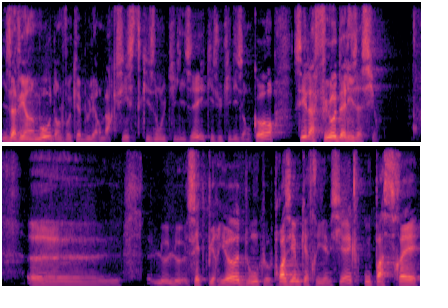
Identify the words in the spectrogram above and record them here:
ils avaient un mot dans le vocabulaire marxiste qu'ils ont utilisé, qu'ils utilisent encore, c'est la féodalisation. Euh, cette période, donc au 3e, 4e siècle, on passerait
